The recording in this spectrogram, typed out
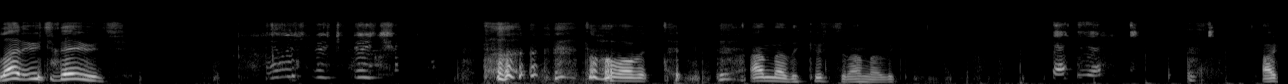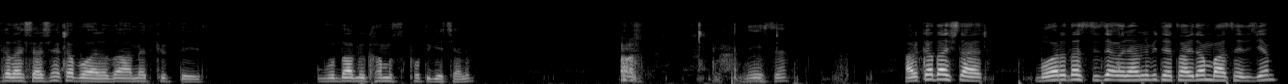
Lan 3 ne 3? 23. 3. Tamam abi. anladık. Kürtsün anladık. Arkadaşlar şaka bu arada Ahmet Kürt değil. Buradan bir kamu spotu geçelim. Neyse. Arkadaşlar bu arada size önemli bir detaydan bahsedeceğim.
